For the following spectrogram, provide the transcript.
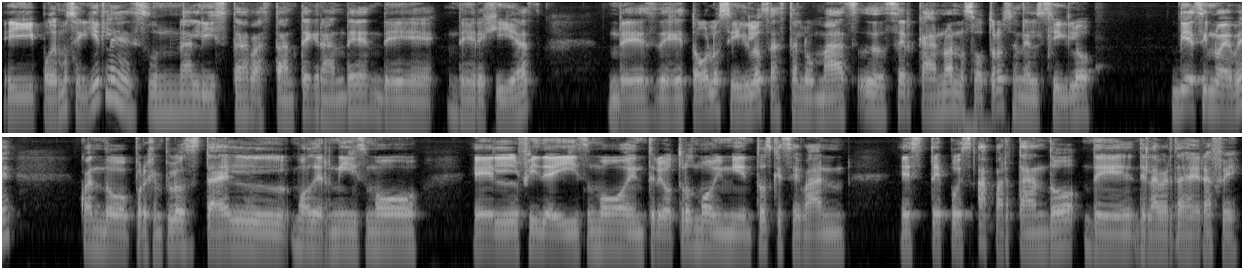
Y podemos seguirles una lista bastante grande de, de herejías desde todos los siglos hasta lo más eh, cercano a nosotros en el siglo XIX, cuando por ejemplo está el modernismo, el fideísmo, entre otros movimientos que se van este, pues apartando de, de la verdadera fe.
